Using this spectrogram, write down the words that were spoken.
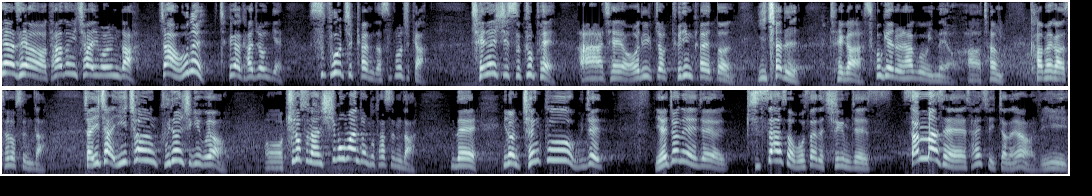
안녕하세요. 다동이차 이범입니다. 자, 오늘 제가 가져온 게 스포츠카입니다. 스포츠카. 제네시스 쿠페. 아, 제 어릴 적 드림카였던 이 차를 제가 소개를 하고 있네요. 아, 참, 감회가 새롭습니다. 자, 이 차 2009년식이고요. 어, 키로수는 한 15만 정도 탔습니다. 근데 이런 젠쿱 이제 예전에 이제 비싸서 못 사는데 지금 이제 싼 맛에 살 수 있잖아요. 이,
